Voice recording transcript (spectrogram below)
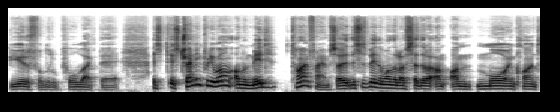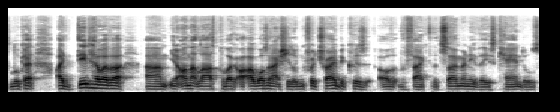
beautiful little pullback there. It's, it's trending pretty well on the mid time frame. So this has been the one that I've said that I'm, I'm more inclined to look at. I did, however, Um, you know, on that last pullback, I, wasn't actually looking for a trade because of the fact that so many of these candles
